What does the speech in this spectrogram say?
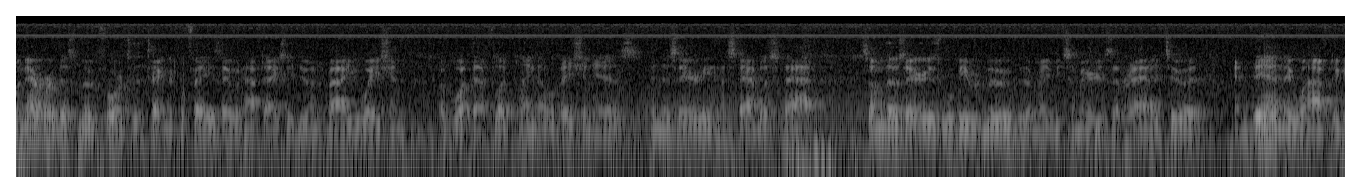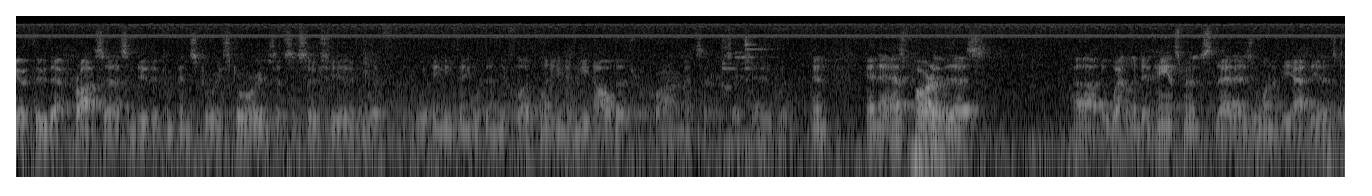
whenever this moved forward to the technical phase, they would have to actually do an evaluation of what that floodplain elevation is in this area and establish that. Some of those areas will be removed, there may be some areas that are added to it. And then they will have to go through that process and do the compensatory storage that's associated with, with anything within the floodplain and meet all those requirements that are associated with it. And and as part of this, uh, the wetland enhancements, that is one of the ideas to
